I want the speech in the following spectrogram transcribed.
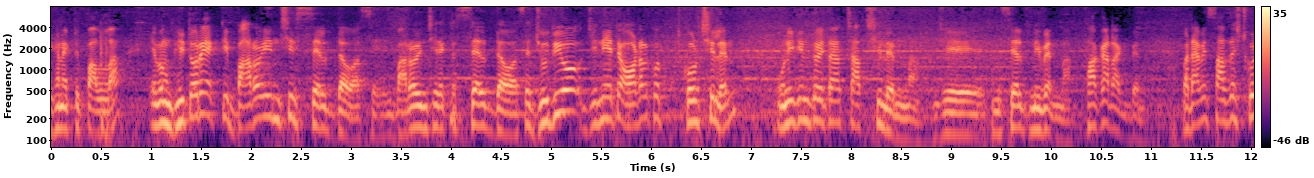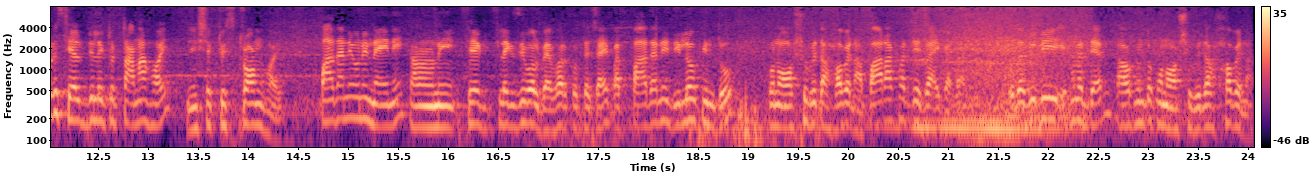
এখানে একটি পাল্লা এবং ভিতরে একটি বারো ইঞ্চির সেলফ দেওয়া আছে। বারো ইঞ্চির একটা সেলফ দেওয়া আছে। যদিও যিনি এটা অর্ডার করছিলেন, উনি কিন্তু এটা চাচ্ছিলেন না যে সেলফ নেবেন না, ফাঁকা রাখবেন। বাট আমি সাজেস্ট করি সেলফ দিলে একটু টানা হয়, জিনিসটা একটু স্ট্রং হয়। পাদানি উনি নেয়নি, কারণ উনি ফ্লেক্সিবল ব্যবহার করতে চায়। বাট পাদানি দিলেও কিন্তু কোনো অসুবিধা হবে না। পা রাখার যে জায়গাটা, ওটা যদি এখানে দেন, তাও কিন্তু কোনো অসুবিধা হবে না।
